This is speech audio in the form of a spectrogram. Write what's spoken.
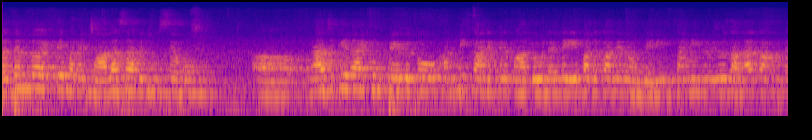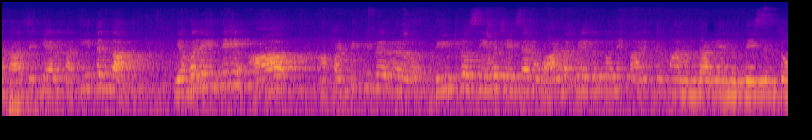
గతంలో అయితే మనం చాలాసార్లు చూసాము రాజకీయ నాయకుల పేరుతో అన్ని కార్యక్రమాలు లేదా ఏ పథకాలైనా ఉండేవి. కానీ ఈరోజు అలా కాకుండా రాజకీయాలకు అతీతంగా ఎవరైతే ఆ ఆ పర్టిక్యులర్ దీంట్లో సేవ చేశారో వాళ్ళ పేరుతోనే కార్యక్రమాలు ఉండాలి అనే ఉద్దేశంతో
